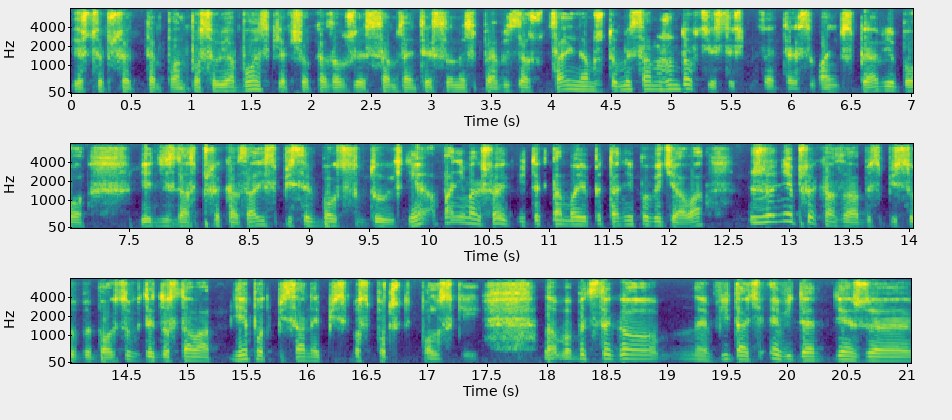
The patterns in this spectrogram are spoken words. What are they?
jeszcze przedtem pan poseł Jabłoński, jak się okazało, że jest sam zainteresowany w sprawie, zarzucali nam, że to my samorządowcy jesteśmy zainteresowani w sprawie, bo jedni z nas przekazali spisy wyborców, drugich nie, a pani marszałek Witek na moje pytanie powiedziała, że nie przekazałaby spisów wyborców, gdy dostała niepodpisane pismo z Poczty Polskiej. No wobec tego widać ewidentnie, że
